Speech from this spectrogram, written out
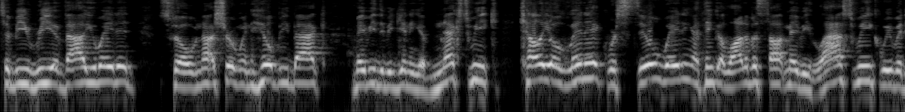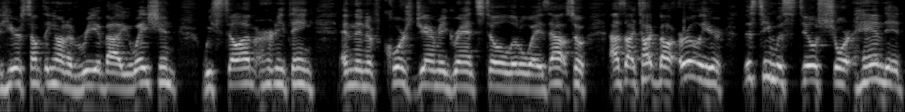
to be reevaluated. So not sure when he'll be back. Maybe the beginning of next week. Kelly Olynyk, we're still waiting. I think a lot of us thought maybe last week we would hear something on a reevaluation. We still haven't heard anything. And then, of course, Jerami Grant's still a little ways out. So, as I talked about earlier, this team was still shorthanded,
